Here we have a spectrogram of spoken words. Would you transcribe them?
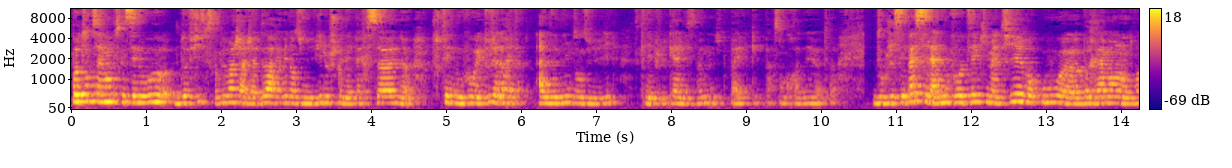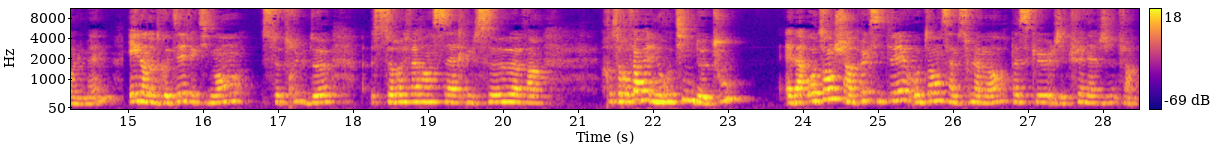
Potentiellement parce que c'est nouveau d'office, parce qu'en plus moi j'a- j'adore arriver dans une ville où je connais personne, tout est nouveau et tout, j'adore être anonyme dans une ville, ce qui n'est plus le cas à Lisbonne, je peux pas aller quelque part sans croiser, euh, tu vois. Donc je sais pas si c'est la nouveauté qui m'attire ou euh, vraiment l'endroit lui-même. Et d'un autre côté, effectivement, ce truc de se refaire un cercle, se, enfin, se refaire une routine de tout, eh ben autant je suis un peu excitée, autant ça me saoule à mort parce que j'ai plus énergie, enfin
